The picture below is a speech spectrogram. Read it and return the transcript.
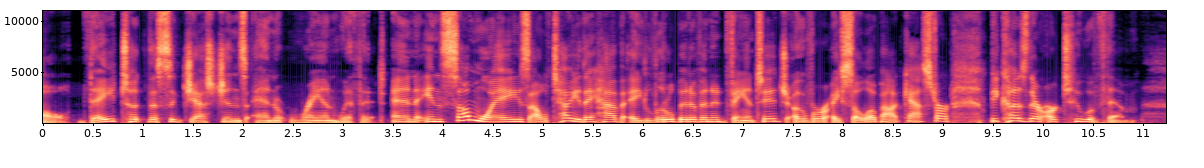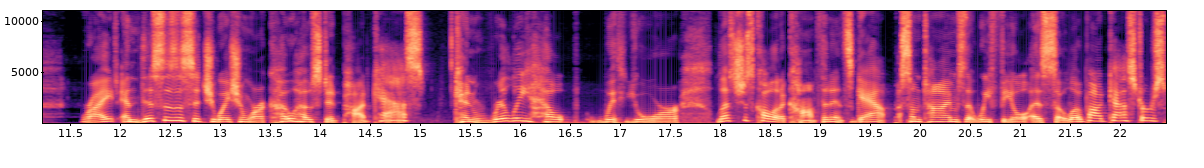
all. They took the suggestions and ran with it. And in some ways, I'll tell you, they have a little bit of an advantage over a solo podcaster because there are two of them, right? And this is a situation where a co hosted podcast can really help with your, let's just call it a confidence gap sometimes that we feel as solo podcasters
